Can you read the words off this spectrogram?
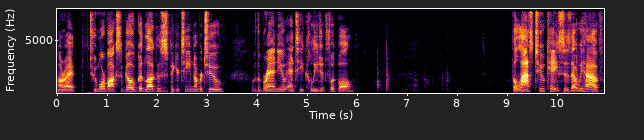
All right. Two more boxes to go. Good luck. This is pick your team number two of the brand new NT Collegiate Football. The last two cases that we have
